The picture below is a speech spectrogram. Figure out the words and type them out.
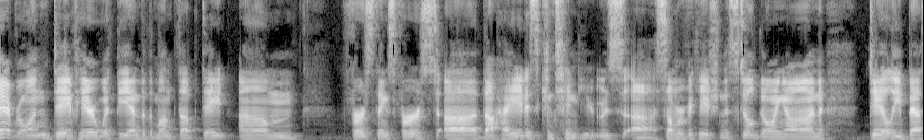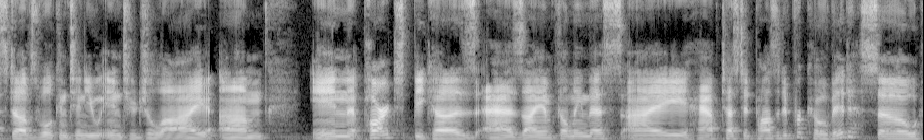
Hey everyone, Dave here with the end of the month update. Um, first things first, uh, the hiatus continues. Uh, summer vacation is still going on. Daily best ofs will continue into July. Um, in part because as I am filming this, I have tested positive for COVID. So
